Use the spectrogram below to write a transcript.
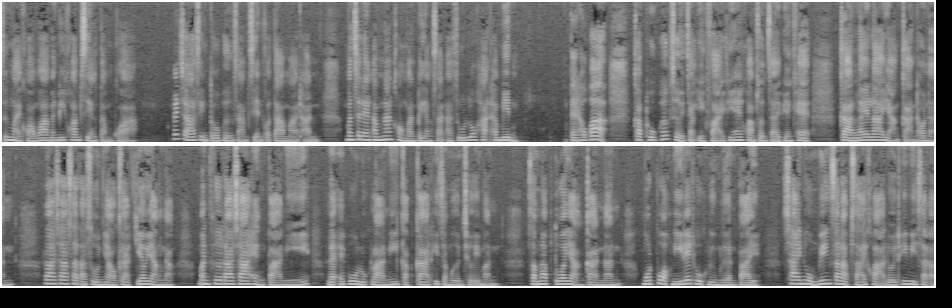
ซึ่งหมายความว่ามันมีความเสี่ยงต่ำกว่า ไม่ช้าสิงโตเพิงสามเสียนก็ตามมาทัน มันแสดงอำนาจของมันไปยังสัตว์อสูรโลหะทมินแต่ทว่ากลับถูกเพิกเฉยจากอีกฝ่ายที่ให้ความสนใจเพียงแค่ การไล่ล่าอย่างการเท่านั้น ราชาสัตว์อสูรเหยาวกัดเกี้ยวอย่างหนัก มันคือราชาแห่งป่านี้ และไอ้ผู้ลุกลานนี่กลับกล้าที่จะเมินเฉยมันสำหรับตัวอย่างการนั้น มดปวกนี้ได้ถูกลืมเลือนไป ชายหนุ่มวิ่งสลับซ้ายขวาโดยที่มีสัตว์อ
